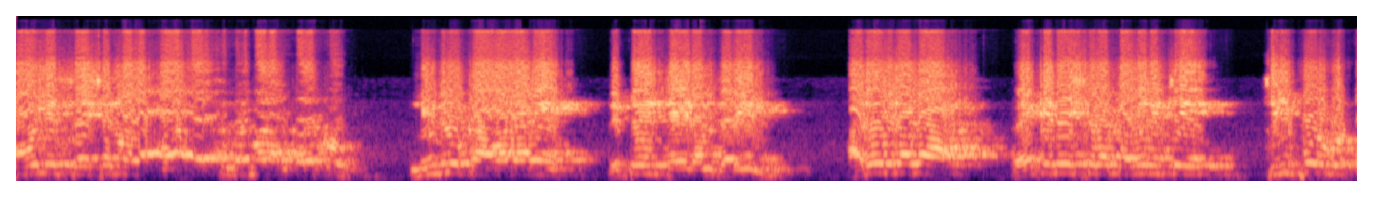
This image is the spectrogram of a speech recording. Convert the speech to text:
పోలీస్ స్టేషన్ వాళ్ళ క్వార్టర్స్ నిర్మాణం కొరకు నిధులు కావాలని రిప్రజెంట్ చేయడం జరిగింది. అదేవిధంగా వెంకటేశ్వర పల్లి నుంచి చిల్పూరు గుట్ట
